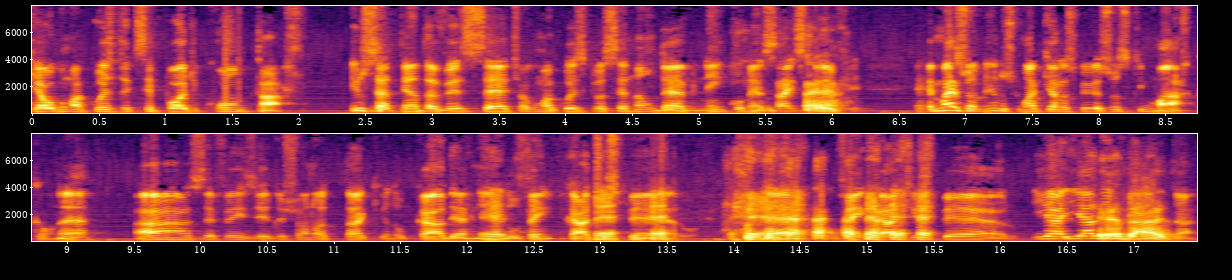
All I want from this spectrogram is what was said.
que é alguma coisa que você pode contar. E o 70 vezes 7 é alguma coisa que você não deve nem começar a escrever. É, é mais ou menos como aquelas pessoas que marcam, né? Ah, você fez isso, deixa eu anotar aqui no caderninho é. do Vem cá te espero. É. Vem cá te espero. E aí alimenta. Verdade.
